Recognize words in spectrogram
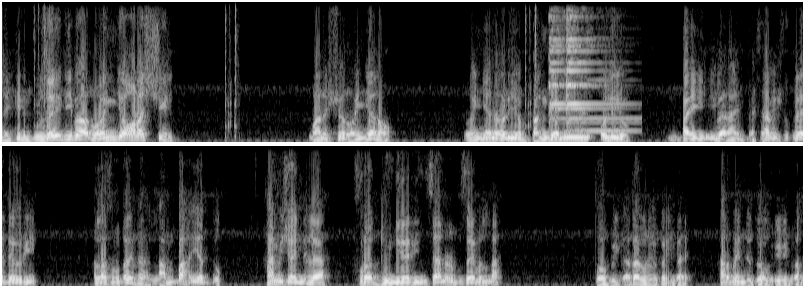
লেকিন বুঝাই দিবা, রোহিঙ্গা অনাশীল মানুষ রোহিঙ্গা ন রোহিঙ্গা অলিও বাঙ্গালি অলিও। বাই, এবার আমি বেসাবি শুক্রিয়া দেউরি আল্লাহ সুমতাল এবার লম্বা হাইয়ার দুঃখ আমি চাই নিলা, পুরা দুনিয়ার ইনসানের বুঝাই বললা। তৌফিক আদা করিও এবারে। আর বাইন দোয়া করিও এবার।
